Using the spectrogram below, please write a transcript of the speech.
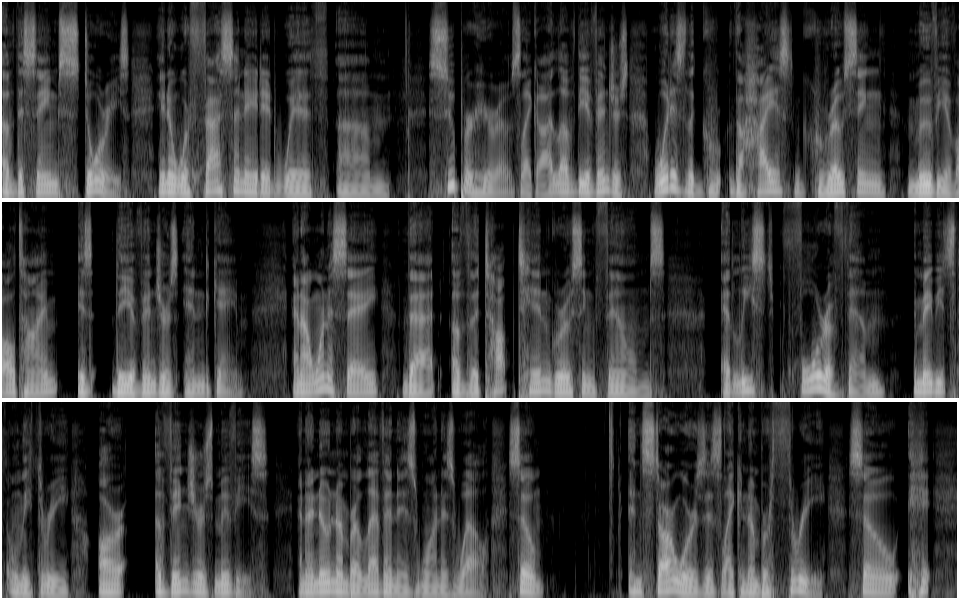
of the same stories. You know, we're fascinated with um, superheroes. Like I love the Avengers. What is the gr- the highest grossing movie of all time? Is the Avengers Endgame. And I want to say that of the top 10 grossing films, at least 4 of them, maybe it's only 3, are Avengers movies. And I know number 11 is one as well. So and Star Wars is like number three. So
